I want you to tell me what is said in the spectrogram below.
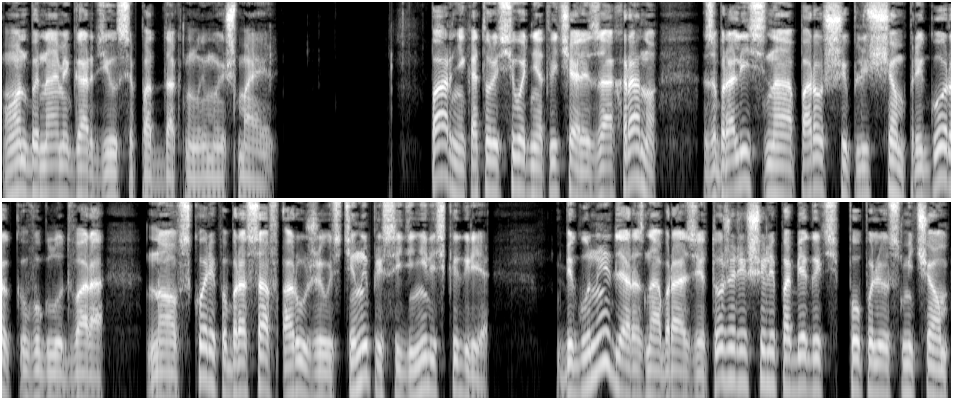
«Он бы нами гордился», — поддакнул ему Ишмаэль. Парни, которые сегодня отвечали за охрану, забрались на поросший плющом пригорок в углу двора, но вскоре, побросав оружие у стены, присоединились к игре. Бегуны для разнообразия тоже решили побегать по полю с мечом.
